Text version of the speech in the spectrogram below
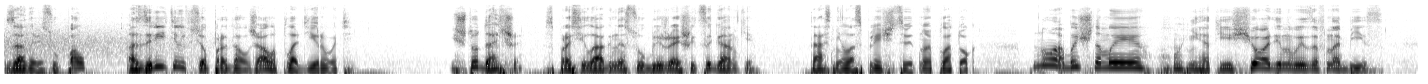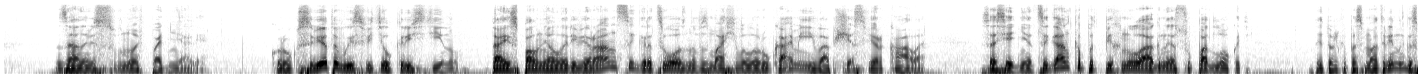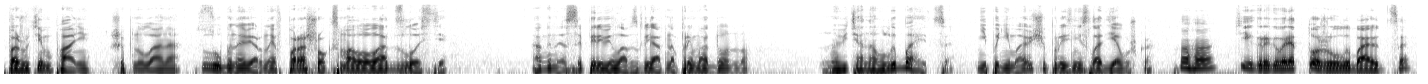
Занавес упал, а зритель все продолжал аплодировать. «И что дальше?» — спросила Агнесу у ближайшей цыганки. Та сняла с плеч цветной платок. «Ну, обычно мы... О, нет, еще один вызов на бис». Занавес вновь подняли. Круг света высветил Кристину. Та исполняла реверансы, грациозно взмахивала руками и вообще сверкала. Соседняя цыганка подпихнула Агнесу под локоть. «Ты только посмотри на госпожу Тимпани», — шепнула она. «Зубы, наверное, в порошок смолола от злости». Агнесса перевела взгляд на Примадонну. «Но ведь она улыбается», — непонимающе произнесла девушка. «Ага, тигры, говорят, тоже улыбаются».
